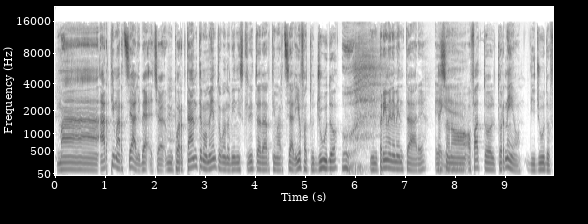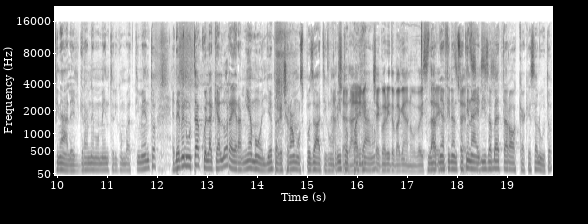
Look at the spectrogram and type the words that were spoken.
Ma arti marziali, beh, cioè, un importante momento quando vieni iscritto ad arti marziali. Io ho fatto judo in prima elementare e sono- ho fatto il torneo di judo finale, il grande momento di combattimento. Ed è venuta quella che allora era mia moglie, perché ci eravamo sposati con Ah, rito cioè, pagano. Cioè, con rito pagano. Vuoi la stare... mia fidanzatina sì, Elisabetta Rocca, che saluto,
